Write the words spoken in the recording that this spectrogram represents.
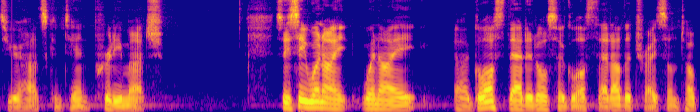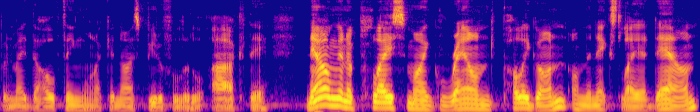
to your heart's content pretty much. So you see when I when I uh, glossed that, it also glossed that other trace on top and made the whole thing like a nice, beautiful little arc there. Now I'm going to place my ground polygon on the next layer down.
